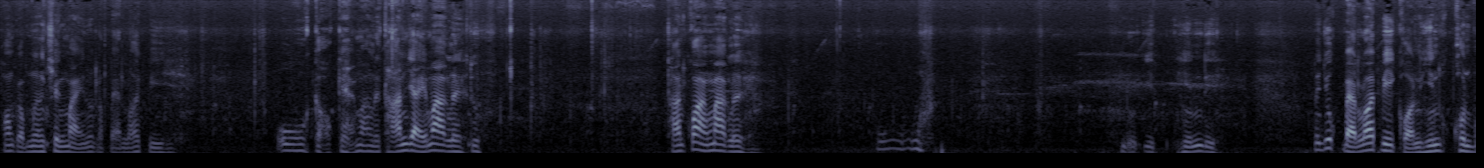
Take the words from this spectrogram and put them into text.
พร้อมกับเมืองเชียงใหม่นู่นแหละแปดร้อยปี โอ้เก่าแก่มากเลยฐานใหญ่มากเลยดูฐานกว้างมากเลยดูอิฐหินดิในยุคแปดร้อยปีก่อนหินคนโบ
